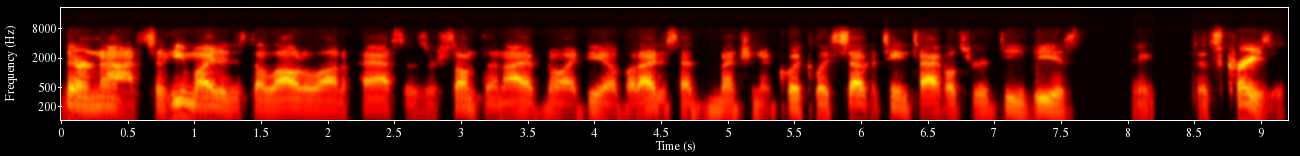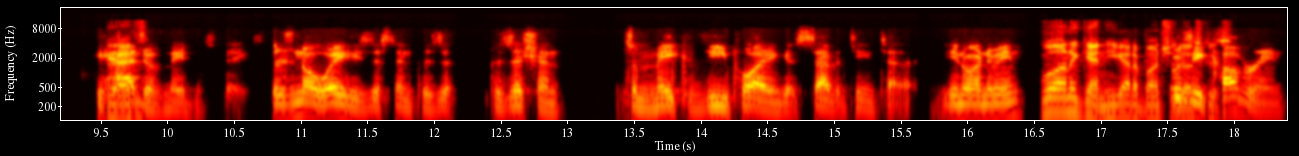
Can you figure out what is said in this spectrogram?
They're not. So he might have just allowed a lot of passes or something. I have no idea, but I just had to mention it quickly. 17 tackles for a DB is that's crazy. He Yeah, had to have made mistakes. There's no way he's just in posi- position to make the play and get 17 ta- You know what I mean? Well, and again, he got a bunch of Who's those. he covering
